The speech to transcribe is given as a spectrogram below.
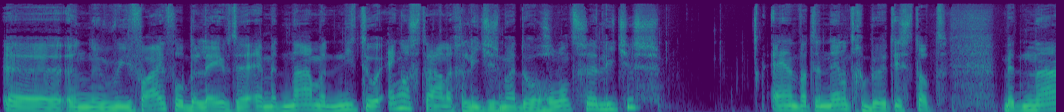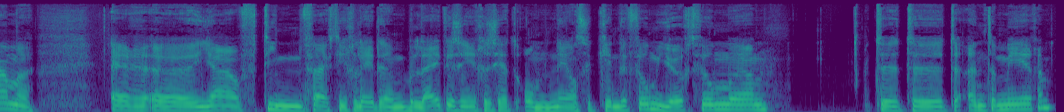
uh, een revival beleefde... en met name niet door Engelstalige liedjes, maar door Hollandse liedjes. En wat in Nederland gebeurt is dat met name er uh, een jaar of 10, 15 geleden... een beleid is ingezet om de Nederlandse kinderfilm, jeugdfilm... Uh, te, te, te entameren.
